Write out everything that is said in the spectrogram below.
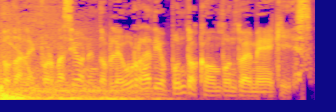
Toda la información en wradio.com.mx.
